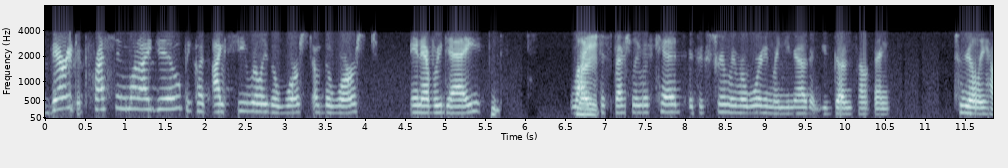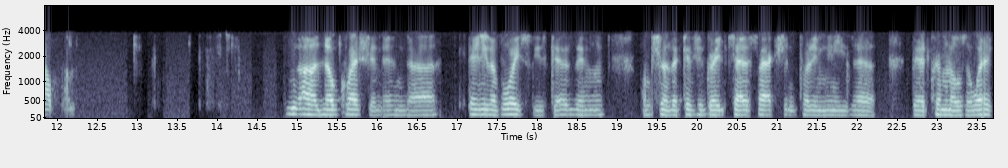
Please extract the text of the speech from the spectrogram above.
very depressing what i do because i see really the worst of the worst in everyday life Right. especially with kids it's extremely rewarding when you know that you've done something to really help them. Uh, no question, and uh, they need a voice. These kids, and I'm sure that gives you great satisfaction putting these uh, bad criminals away.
